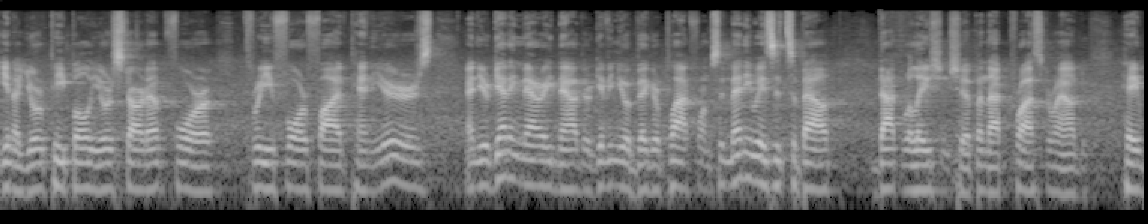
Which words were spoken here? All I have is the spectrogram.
you know, your people, your startup for three, four, five, ten years, and you're getting married now. They're giving you a bigger platform. So in many ways, it's about that relationship and that trust around. Hey,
